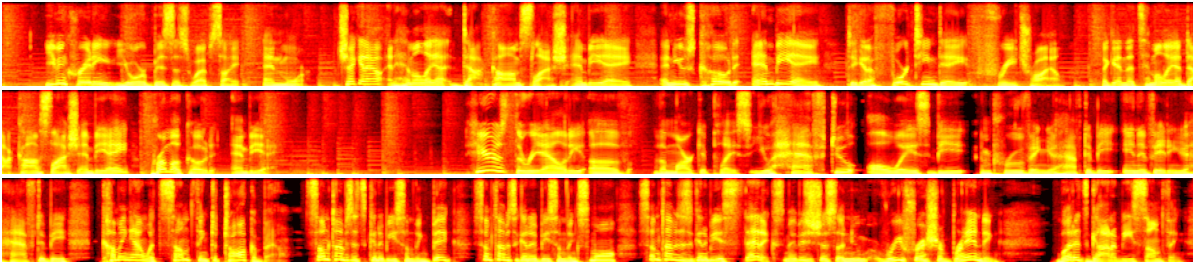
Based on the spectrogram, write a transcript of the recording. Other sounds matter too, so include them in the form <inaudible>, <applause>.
even creating your business website, and more. Check it out at himalaya.com slash MBA and use code MBA to get a 14-day free trial. Again, that's himalaya.com slash MBA, promo code MBA. Here's the reality of the marketplace. You have to always be improving. You have to be innovating. You have to be coming out with something to talk about. Sometimes it's going to be something big. Sometimes it's going to be something small. Sometimes it's going to be aesthetics. Maybe it's just a new refresh of branding, but it's got to be something.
